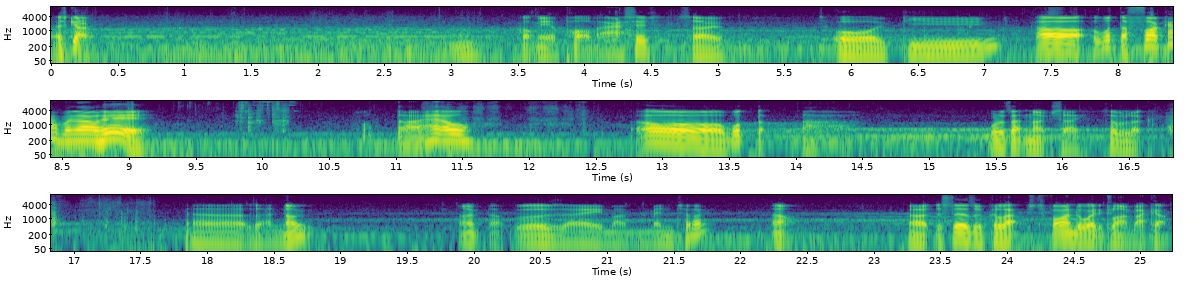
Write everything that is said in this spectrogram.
Let's go. Got me a pot of acid, so it's all good. Uh, what the fuck happened out here? What the hell? Oh, what the... Oh. What does that note say? Let's have a look. Uh, is that a note? Nope, that was a memento. Oh. Uh, the stairs have collapsed. Find a way to climb back up.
